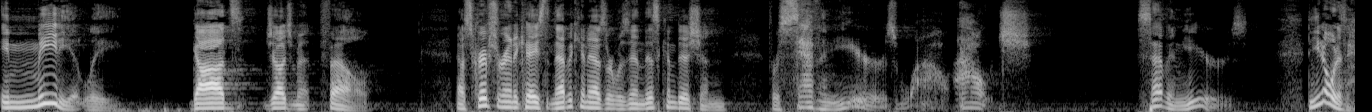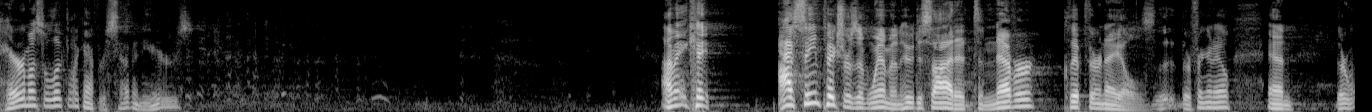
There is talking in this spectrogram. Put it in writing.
Immediately, God's judgment fell. Now, Scripture indicates that Nebuchadnezzar was in this condition for seven years. Wow, ouch. Seven years. Do you know what his hair must have looked like after seven years? I mean, I've seen pictures of women who decided to never clip their nails, their fingernail, and they're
